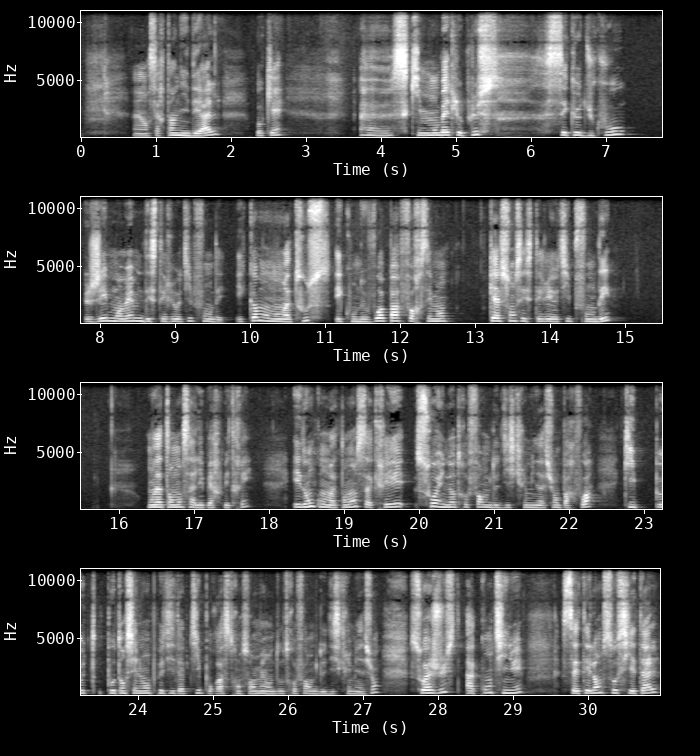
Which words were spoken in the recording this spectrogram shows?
un certain idéal, ok euh, Ce qui m'embête le plus, c'est que du coup, j'ai moi-même des stéréotypes fondés. Et comme on en a tous et qu'on ne voit pas forcément quels sont ces stéréotypes fondés, on a tendance à les perpétrer. Et donc on a tendance à créer soit une autre forme de discrimination parfois, qui potentiellement petit à petit pourra se transformer en d'autres formes de discrimination, soit juste à continuer cet élan sociétal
